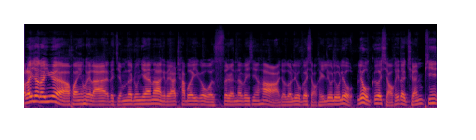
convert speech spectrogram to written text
好了，一小段音乐啊，欢迎回来。在节目的中间呢，给大家插播一个我私人的微信号啊，叫做六哥小黑六六六，六哥小黑的全拼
